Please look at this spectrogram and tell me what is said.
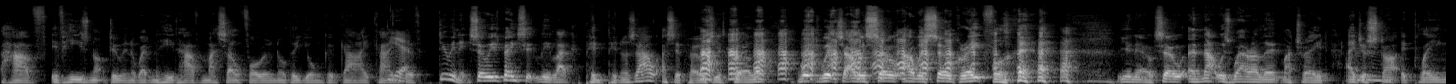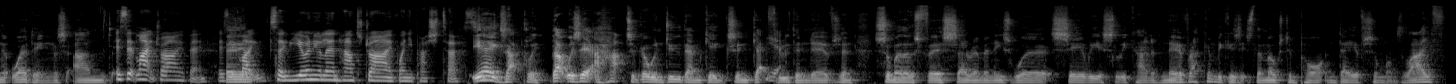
have if he's not doing a wedding, he'd have myself or another younger guy kind Yeah. of doing it. So he's basically like pimping us out, I suppose you'd call it, which, which I was so I was so grateful. You know, so and that was where I learnt my trade. I just started playing at weddings, and Is it like driving? Is it Um, like so you only learn how to drive when you pass your test? Yeah, exactly. That was it. I had to go and do them gigs and get Yeah. through the nerves. And some of those first ceremonies were seriously kind of nerve wracking because it's the most important day of someone's life.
